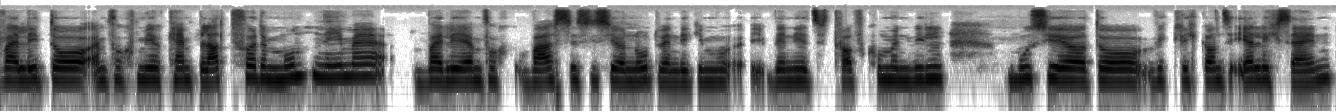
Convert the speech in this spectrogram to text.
weil ich da einfach mir kein Blatt vor den Mund nehme, weil ich einfach weiß, es ist ja notwendig. Wenn ich jetzt draufkommen will, muss ich ja da wirklich ganz ehrlich sein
